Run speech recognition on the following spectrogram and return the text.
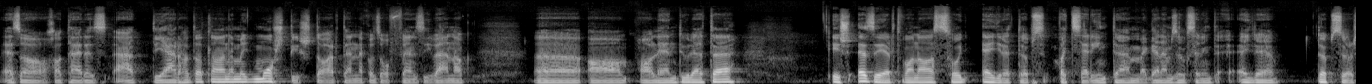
ez a határ ez átjárhatatlan, hanem egy most is tart ennek az offenzívának a, a lendülete, és ezért van az, hogy egyre több, vagy szerintem, meg elemzők szerint egyre többször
